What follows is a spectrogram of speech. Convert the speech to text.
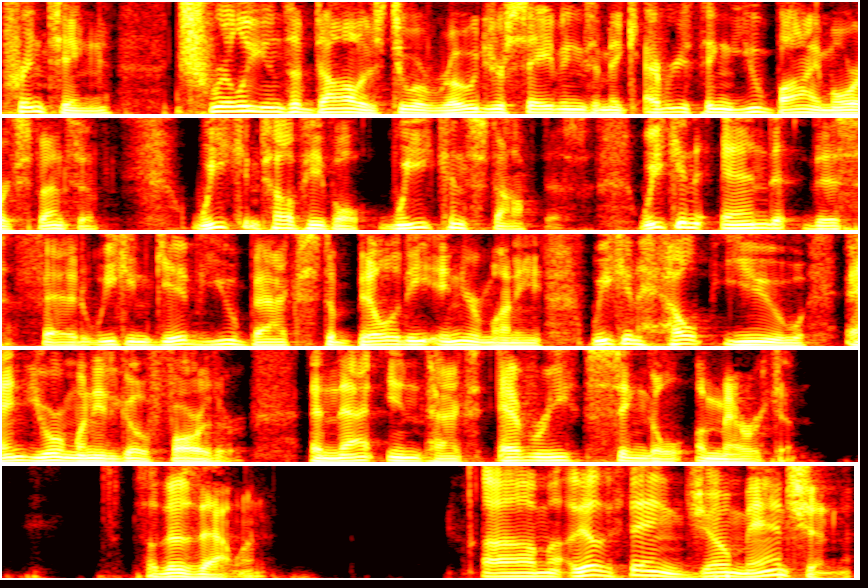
printing trillions of dollars to erode your savings and make everything you buy more expensive. We can tell people we can stop this. We can end this Fed. We can give you back stability in your money. We can help you and your money to go farther. And that impacts every single American. So there's that one. Um, the other thing, Joe Manchin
